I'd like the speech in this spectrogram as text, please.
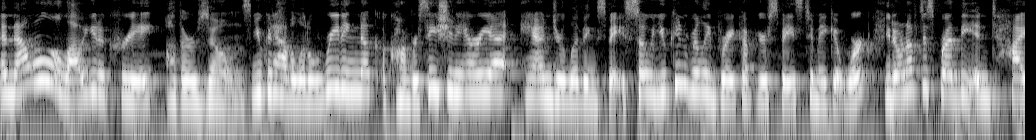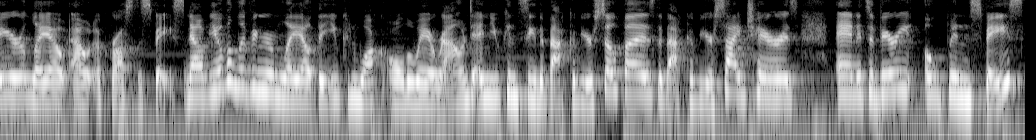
and that will allow you to create other zones. You could have a little reading nook, a conversation area, and your living space. So you can really break up your space to make it work. You don't have to spread the entire layout out across the space. Now, if you have a living room layout that you can walk all the way around and you can see the back of your sofas, the back of your side chairs, and it's a very open space,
